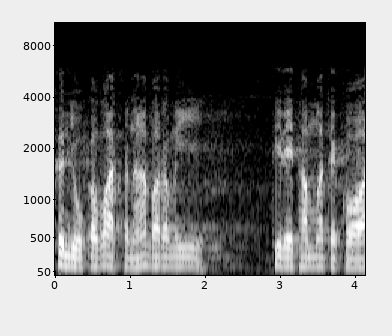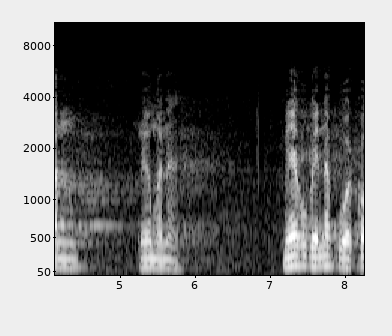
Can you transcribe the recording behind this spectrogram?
ขึ้นอยู่กับวาสนาบารมีที่ได้ทำมาแต่ก่อนเรื่องมันนะ่ะ แม้ผู้เป็นนักบวชก็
